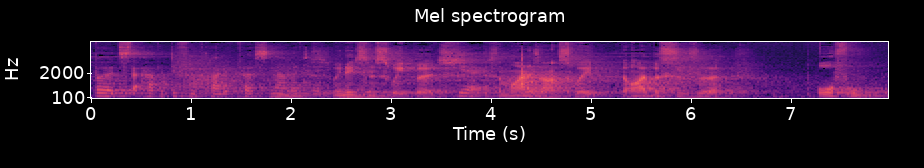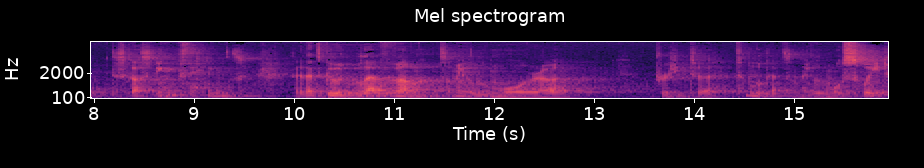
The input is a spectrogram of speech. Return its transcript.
birds that have a different kind of personality. Yes, we need some sweet birds. Yeah. Because the miners aren't sweet. The ibises are awful, disgusting things. So that's good. We'll have um, something a little more uh, pretty to, to look at, something a little more sweet.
